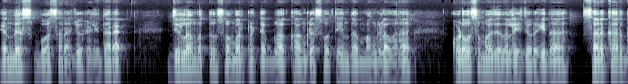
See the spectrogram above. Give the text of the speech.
ಎನ್ಎಸ್ ಬೋಸರಾಜು ಹೇಳಿದ್ದಾರೆ. ಜಿಲ್ಲಾ ಮತ್ತು ಸೋಮರ್ಪೇಟೆ ಬ್ಲಾಕ್ ಕಾಂಗ್ರೆಸ್ ವತಿಯಿಂದ ಮಂಗಳವಾರ ಕೊಡವ ಸಮಾಜದಲ್ಲಿ ಜರುಗಿದ ಸರ್ಕಾರದ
